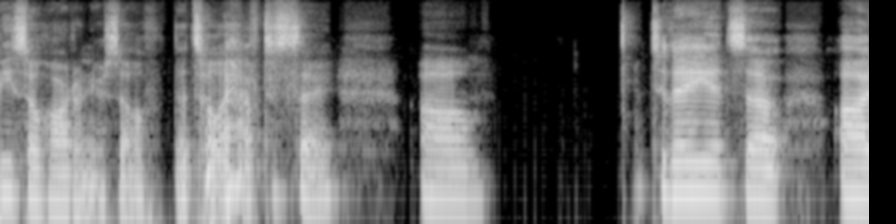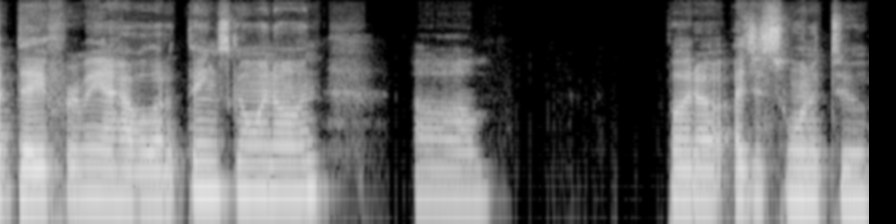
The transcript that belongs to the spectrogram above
be so hard on yourself. That's all I have to say. Um, today it's a odd day for me. I have a lot of things going on. Um, but uh, I just wanted to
